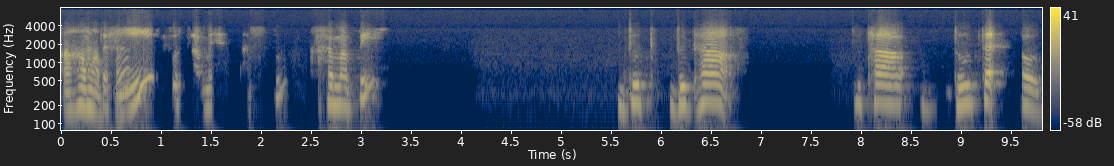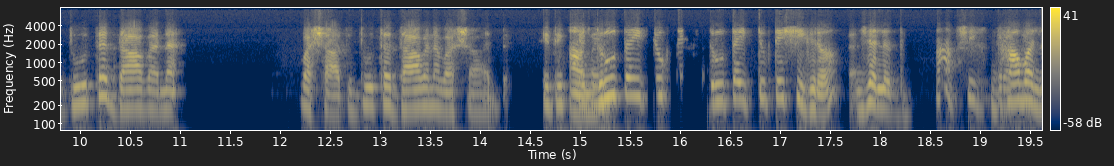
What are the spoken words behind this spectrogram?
अहमपि। समयः अस्तु। अहमपि। दुधा दुधा दूत दूतधावन वशात् दूतधावनवशात् इति द्रुत इत्युक्ते द्रुत इत्युक्ते शीघ्र जलद्। धावन।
